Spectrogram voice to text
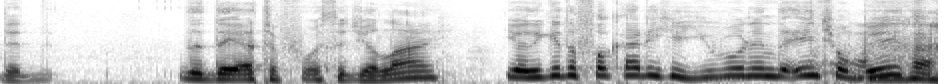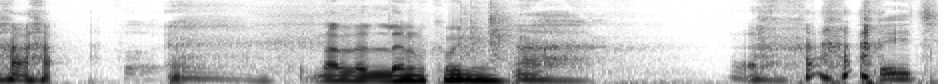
the the day after 4th of July. Yo, you get the fuck out of here. You ruining the intro, bitch. Now let, let him come in here. Ah, bitch.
